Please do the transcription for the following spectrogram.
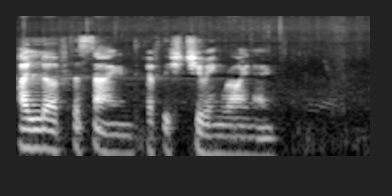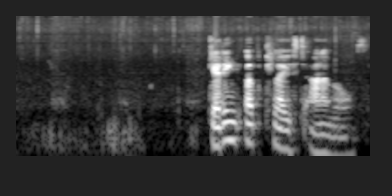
I love the sound of this chewing rhino. Getting up close to animals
